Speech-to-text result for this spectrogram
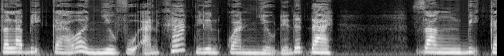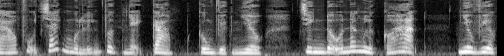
và là bị cáo ở nhiều vụ án khác liên quan nhiều đến đất đai. Rằng bị cáo phụ trách một lĩnh vực nhạy cảm, công việc nhiều, trình độ năng lực có hạn, nhiều việc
